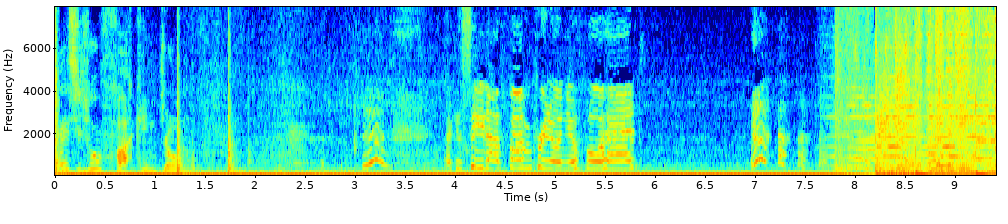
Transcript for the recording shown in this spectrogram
This is your fucking job. I can see that thumbprint on your forehead.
